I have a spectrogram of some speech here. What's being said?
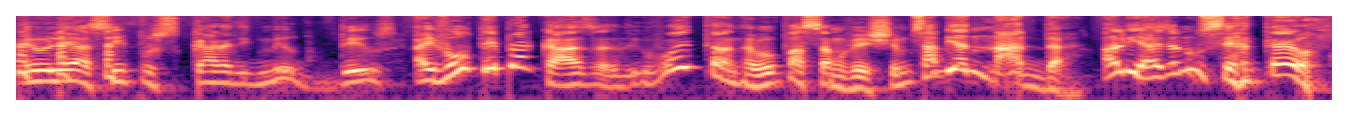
Eu olhei assim pros caras e digo, meu Deus. Aí voltei para casa, digo, vou entrar, não, vou passar um vexame. Não sabia nada. Aliás, eu não sei até hoje.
